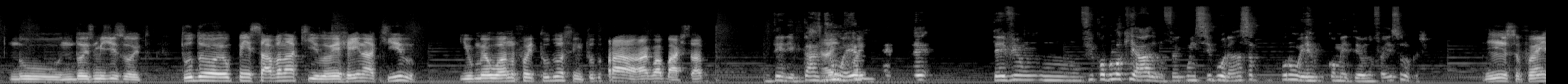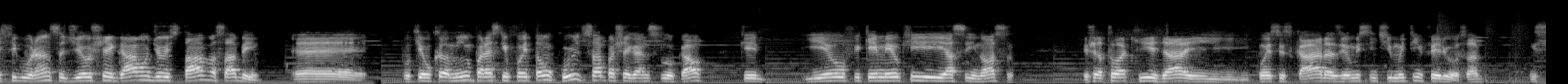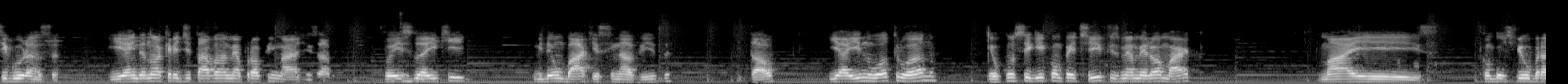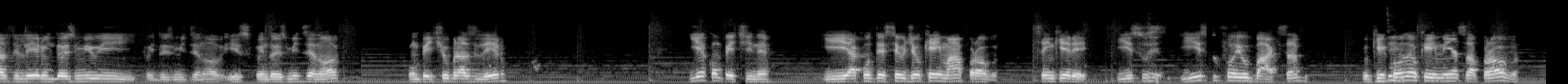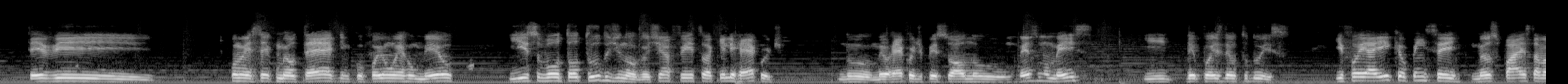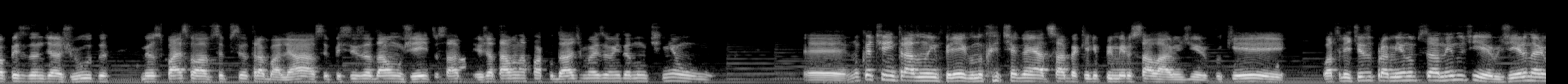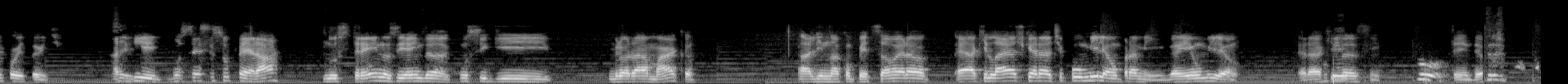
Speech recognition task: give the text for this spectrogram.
no, no 2018. Tudo eu pensava naquilo, eu errei naquilo, e o meu ano foi tudo assim, tudo para água abaixo, sabe? Entendi. Por causa Aí de um foi... erro, né, teve um, um, ficou bloqueado, não foi com insegurança por um erro que cometeu, não foi isso, Lucas? Isso, foi a insegurança de eu chegar onde eu estava, sabe? É, porque o caminho parece que foi tão curto, sabe, para chegar nesse local, que e eu fiquei meio que assim, nossa, eu já tô aqui já e, e com esses caras eu me senti muito inferior, sabe? Insegurança. E ainda não acreditava na minha própria imagem, sabe? Foi isso uhum. daí que me deu um baque assim na vida e tal. E aí no outro ano eu consegui competir, fiz minha melhor marca mas competi o brasileiro em 2000 e, foi 2019, isso, foi em 2019, competi o brasileiro, ia competir, né? E aconteceu de eu queimar a prova, sem querer. Isso, isso foi o baque, sabe? Porque quando eu queimei essa prova, teve. Comecei com o meu técnico, foi um erro meu, e isso voltou tudo de novo. Eu tinha feito aquele recorde, no meu recorde pessoal no mesmo mês, e depois deu tudo isso. E foi aí que eu pensei, meus pais estavam precisando de ajuda, meus pais falavam, você precisa trabalhar, você precisa dar um jeito, sabe? Eu já estava na faculdade, mas eu ainda não tinha um... É, nunca tinha entrado no emprego, nunca tinha ganhado, sabe, aquele primeiro salário em dinheiro, porque o atletismo para mim eu não precisava nem do dinheiro, o dinheiro não era importante. Acho que você se superar nos treinos e ainda conseguir melhorar a marca ali na competição era é, aquilo lá acho que era tipo um milhão para mim. Ganhei um milhão. Era aquilo Porque, assim. Tu, entendeu?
